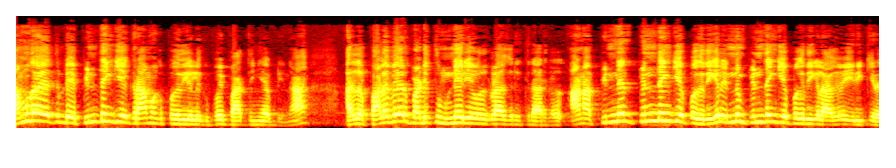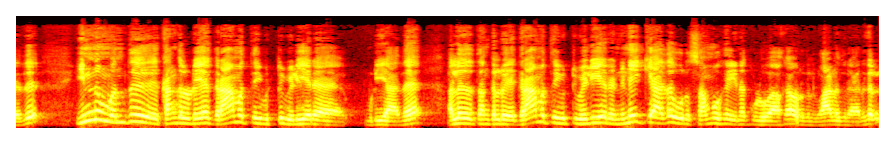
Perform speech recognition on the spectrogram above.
சமுதாயத்தினுடைய பின்தங்கிய கிராம பகுதிகளுக்கு போய் பார்த்தீங்க அப்படின்னா அதுல பல பேர் படித்து முன்னேறியவர்களாக இருக்கிறார்கள். ஆனா பின்ன பின்தங்கிய பகுதிகள் இன்னும் பின்தங்கிய பகுதிகளாகவே இருக்கிறது. இன்னும் வந்து தங்களுடைய கிராமத்தை விட்டு வெளியேற முடியாத அல்லது தங்களுடைய கிராமத்தை விட்டு வெளியேற நினைக்காத ஒரு சமூக இனக்குழுவாக அவர்கள் வாழுகிறார்கள்.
